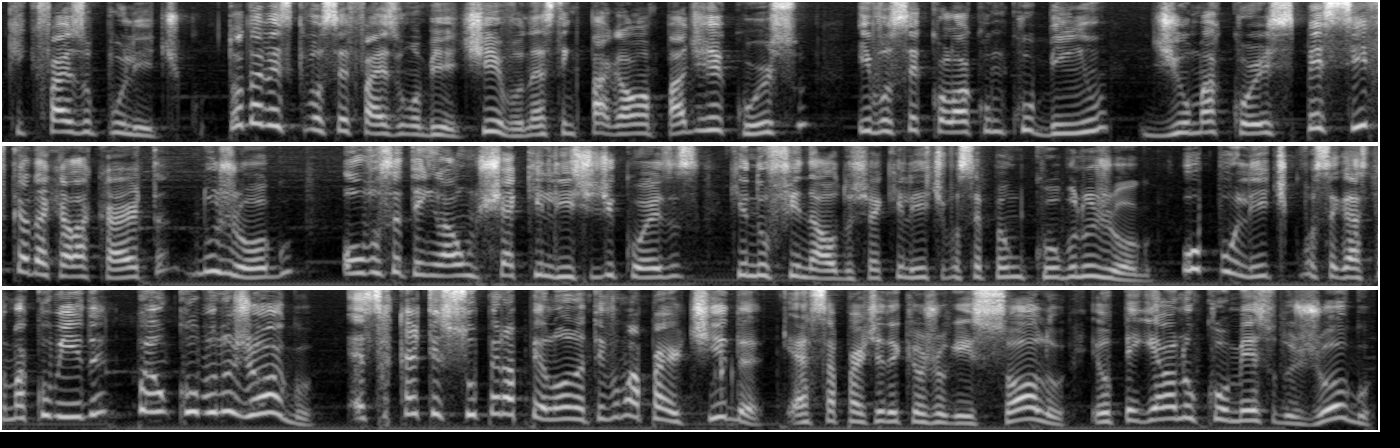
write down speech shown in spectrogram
O que, que faz o político? Toda vez que você faz um objetivo, né, você tem que pagar uma pá de recurso e você coloca um cubinho de uma cor específica daquela carta no jogo, ou você tem lá um checklist de coisas que no final do checklist você põe um cubo no jogo. O político, você gasta uma comida, põe um cubo no jogo. Essa carta é super apelona. Teve uma partida, essa partida que eu joguei solo, eu peguei ela no começo do jogo,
